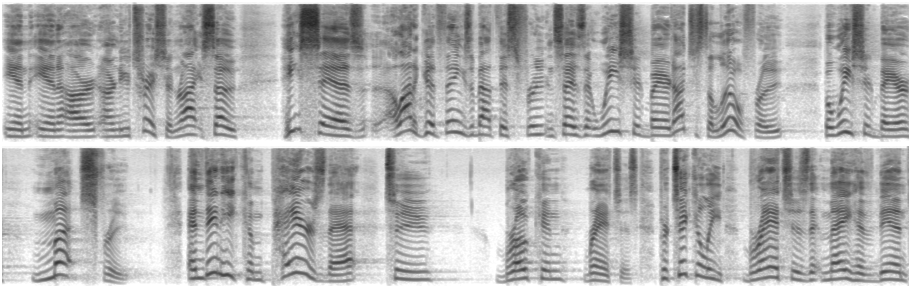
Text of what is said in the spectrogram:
in in our our nutrition, right? So. He says a lot of good things about this fruit and says that we should bear not just a little fruit, but we should bear much fruit. And then he compares that to broken branches, particularly branches that may have been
